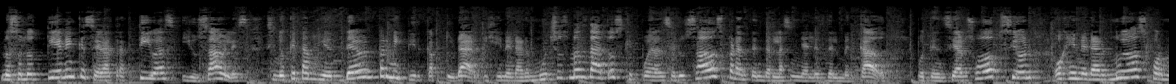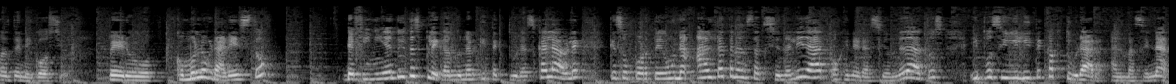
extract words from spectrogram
no solo tienen que ser atractivas y usables, sino que también deben permitir capturar y generar muchos más datos que puedan ser usados para entender las señales del mercado, potenciar su adopción o generar nuevas formas de negocio. Pero, ¿cómo lograr esto? Definiendo y desplegando una arquitectura escalable que soporte una alta transaccionalidad o generación de datos y posibilite capturar, almacenar,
